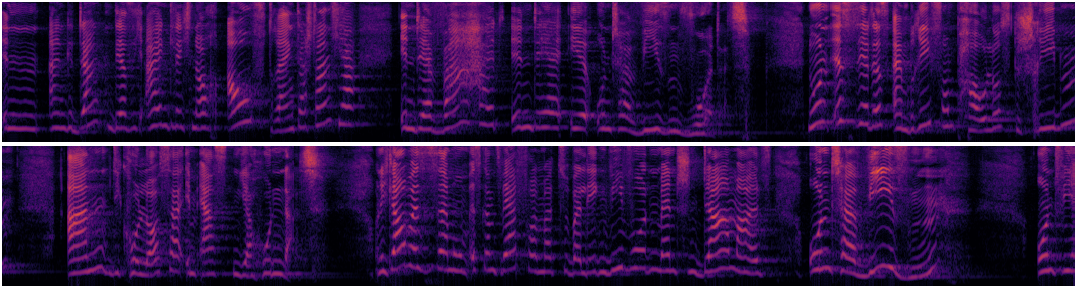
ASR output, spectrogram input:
in einen Gedanken, der sich eigentlich noch aufdrängt. Da stand ja in der Wahrheit, in der ihr unterwiesen wurdet. Nun ist ja das ein Brief von Paulus geschrieben an die Kolosser im ersten Jahrhundert. Und ich glaube, es ist, ein, ist ganz wertvoll, mal zu überlegen, wie wurden Menschen damals unterwiesen und wie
